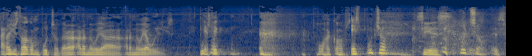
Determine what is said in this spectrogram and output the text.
Ahora yo estaba con Pucho, pero ahora me voy a, ahora me voy a Willis. ¿Pucho? Efec- o a Cobbs. ¿Es Pucho? Sí, es. Pucho. Es-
